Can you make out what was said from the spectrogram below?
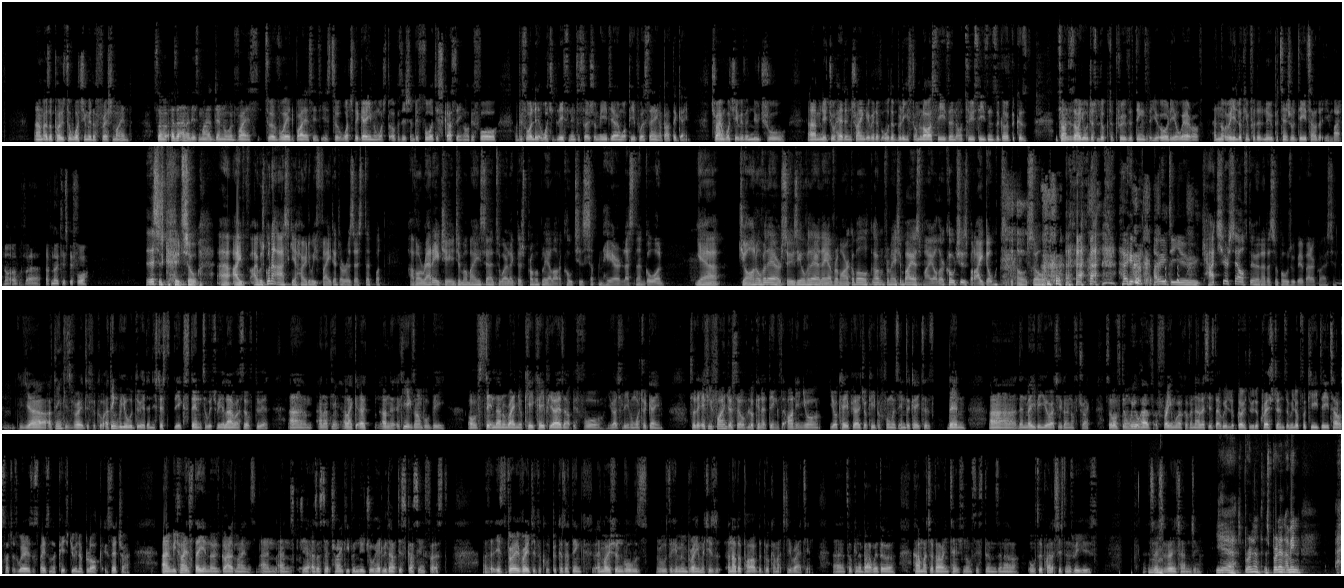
um, as opposed to watching with a fresh mind. So, as an analyst, my general advice to avoid biases is to watch the game and watch the opposition before discussing or before or before li- watch, listening to social media and what people are saying about the game. Try and watch it with a neutral, um, neutral head and try and get rid of all the beliefs from last season or two seasons ago because the chances are you'll just look to prove the things that you're already aware of and not really looking for the new potential detail that you might not have, uh, have noticed before. This is good. So, uh, I I was going to ask you how do we fight it or resist it, but I've already changed in my mindset to where like there's probably a lot of coaches sitting here listening, going, "Yeah, John over there, Susie over there, they have remarkable confirmation bias. My other coaches, but I don't. You know, so how how do you catch yourself doing it? I suppose would be a better question. Yeah, I think it's very difficult. I think we all do it, and it's just the extent to which we allow ourselves to do it. Um, and I think like a, a key example would be of sitting down and writing your key KPIs out before you actually even watch a game. So that if you find yourself looking at things that aren't in your, your KPIs, your key performance indicators, then uh, then maybe you're actually going off track. So often we'll have a framework of analysis that we look, go through the questions and we look for key details such as where is the space on the pitch during a block, etc. And we try and stay in those guidelines and, and yeah, as I said, try and keep a neutral head without discussing first. It's very, very difficult because I think emotion rules rules the human brain, which is another part of the book I'm actually writing, uh, talking about whether how much of our intentional systems and our autopilot systems we use. So mm. it's hmm. very challenging. Yeah, it's brilliant. It's brilliant. I mean,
